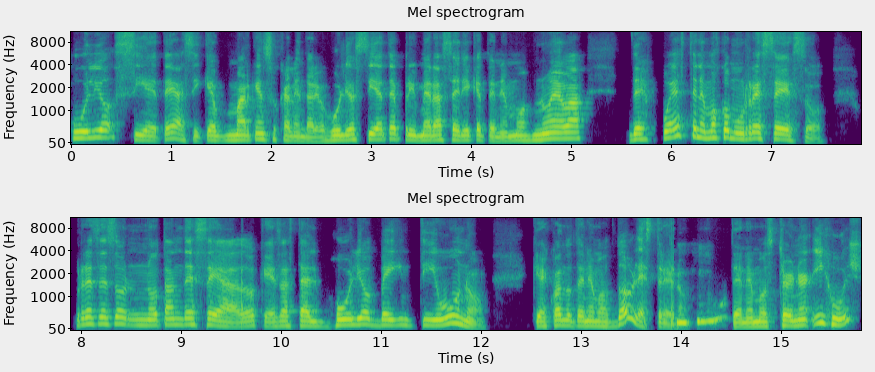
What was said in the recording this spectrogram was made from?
julio 7, así que marquen sus calendarios. Julio 7, primera serie que tenemos nueva. Después tenemos como un receso, un receso no tan deseado, que es hasta el julio 21, que es cuando tenemos doble estreno. Tenemos Turner y Hush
